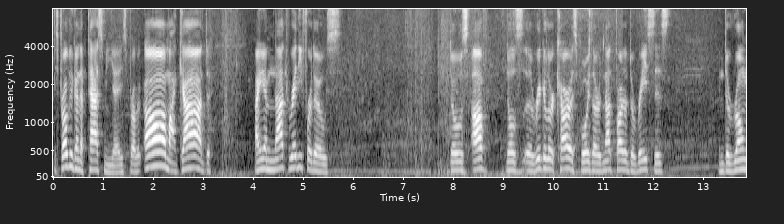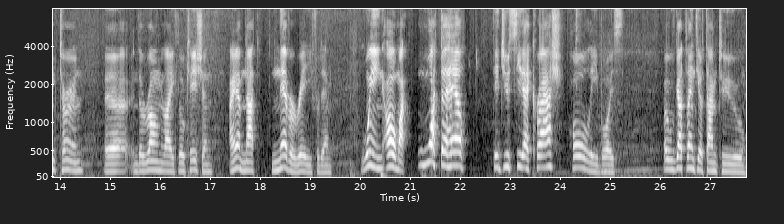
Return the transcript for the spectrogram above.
he's probably gonna pass me yeah he's probably oh my god I am not ready for those those off those uh, regular cars boys are not part of the races in the wrong turn, uh, in the wrong like location, I am not never ready for them. Wayne, oh my, what the hell? Did you see that crash? Holy boys. Well, we've got plenty of time to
